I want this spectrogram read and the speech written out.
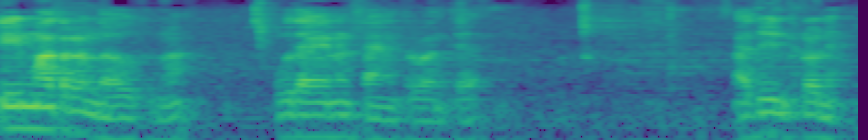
టీ మాత్రం తాగుతున్నా. ఉదయం సాయంత్రం అంతే. అది ఇంట్లోనే.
